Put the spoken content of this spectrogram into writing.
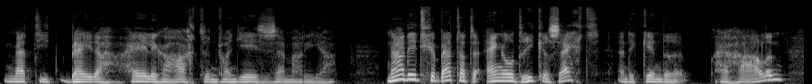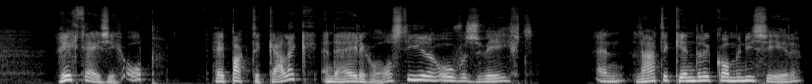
met die beide heilige harten van Jezus en Maria. Na dit gebed dat de engel drie keer zegt en de kinderen herhalen, richt hij zich op, hij pakt de kelk en de heilige hostie die erover zweeft en laat de kinderen communiceren.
